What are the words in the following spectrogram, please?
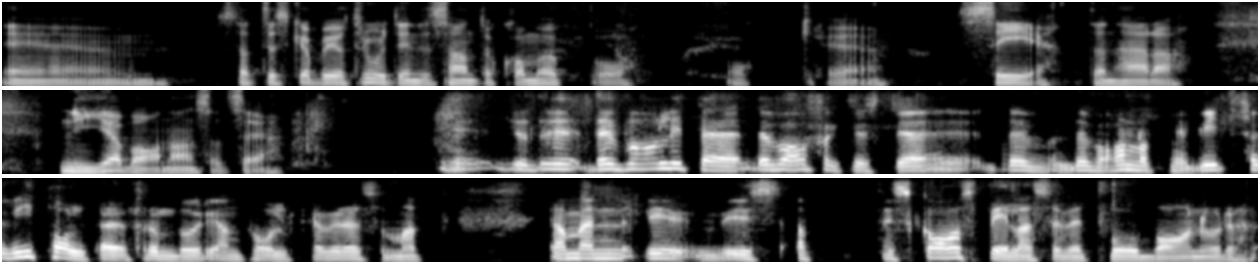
Eh, så att det ska bli otroligt intressant att komma upp och, och eh, se den här nya banan så att säga. Jo, det, det, var lite, det var faktiskt, det, det, det var något med, för vi tolkade från början, tolkade vi det som att, ja men vi, vi, att det ska spelas över två banor,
